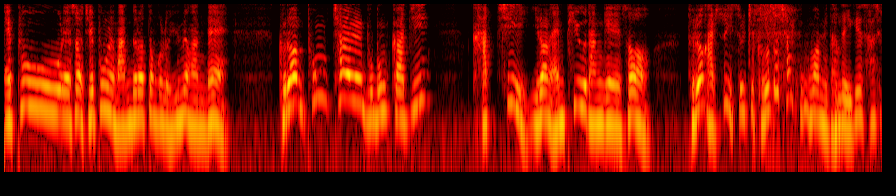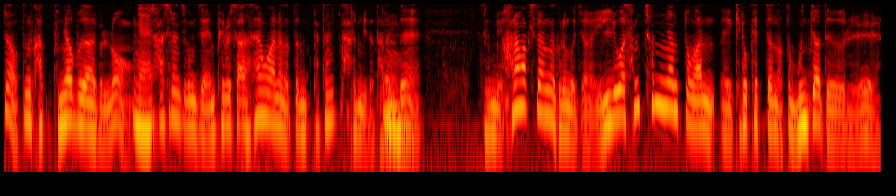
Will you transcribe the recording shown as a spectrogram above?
애플에서 제품을 만들었던 걸로 유명한데 그런 통찰 부분까지 같이 이런 MPU 단계에서 들어갈 수 있을지 그것도 참 궁금합니다. 근데 이게 사실은 어떤 각 분야 분야별로 네. 사실은 지금 이제 MP를 사용하는 어떤 패턴이 다릅니다. 다른데 음. 지금 하나 확실한 건 그런 거죠. 인류가 3천 년 동안 기록했던 어떤 문자들을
